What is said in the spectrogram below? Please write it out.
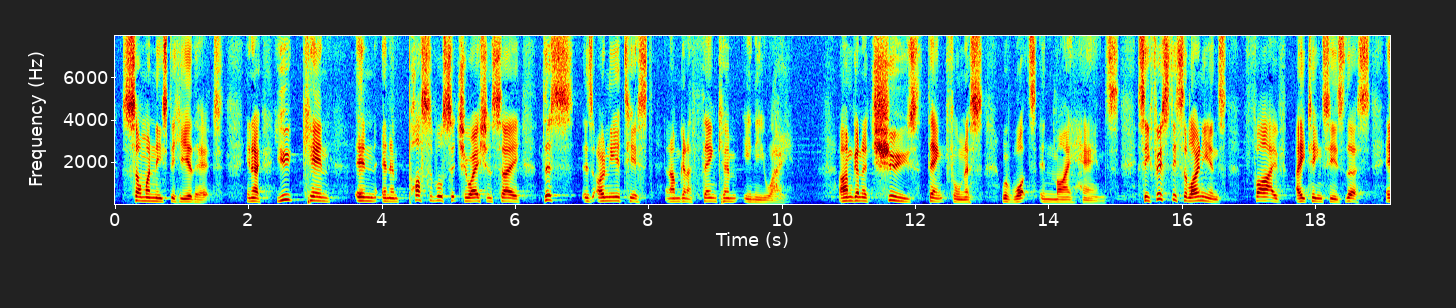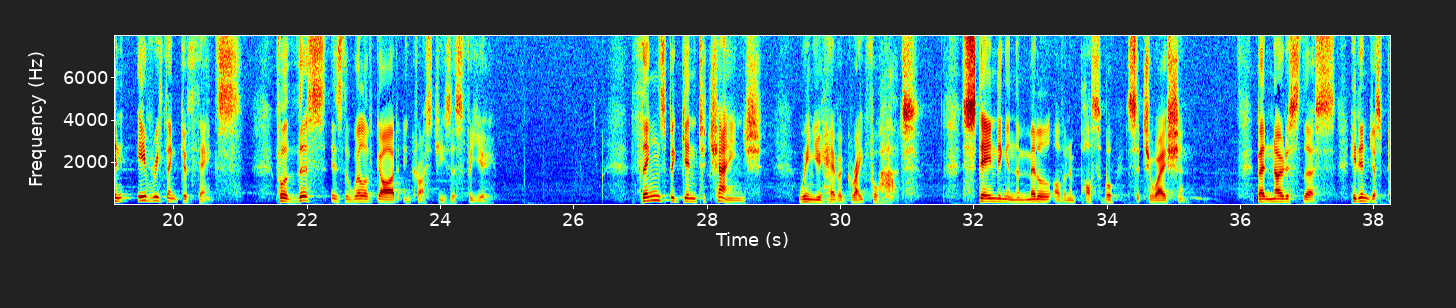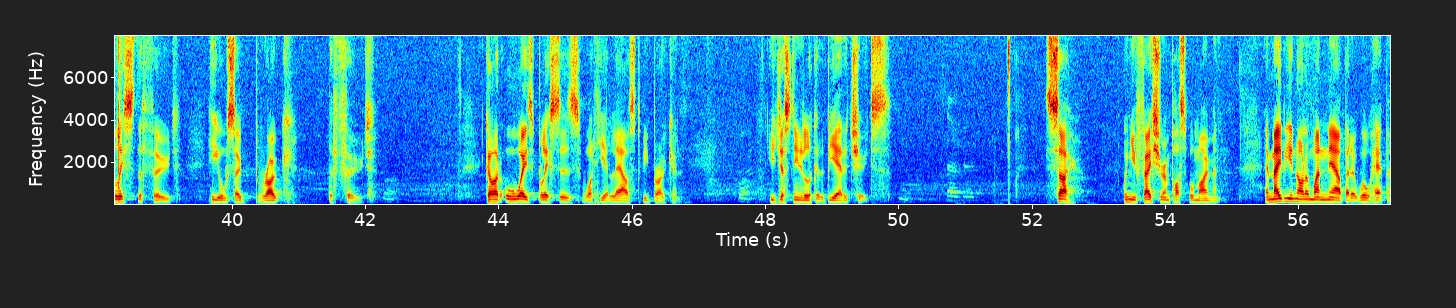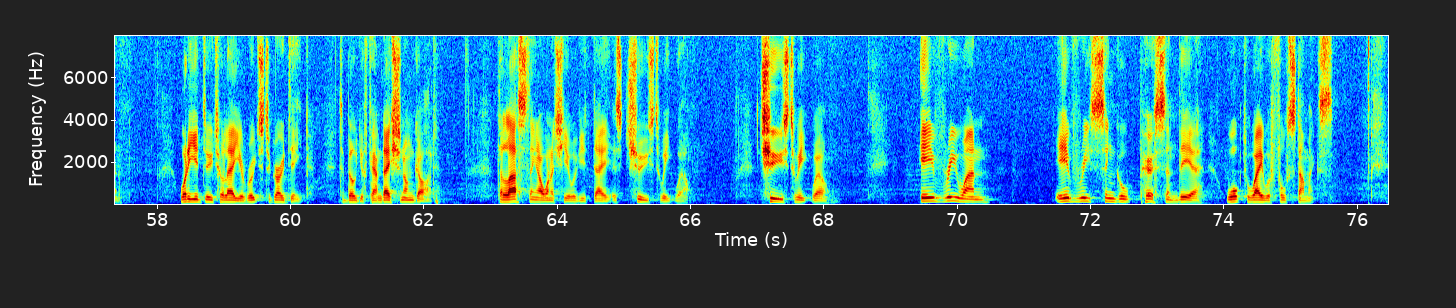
Someone needs to hear that. You know, you can, in an impossible situation, say, This is only a test, and I'm going to thank him anyway. I'm going to choose thankfulness with what's in my hands. See, 1 Thessalonians 5:18 says this, "In everything give thanks, for this is the will of God in Christ Jesus for you." Things begin to change when you have a grateful heart, standing in the middle of an impossible situation. But notice this He didn't just bless the food, He also broke the food. God always blesses what He allows to be broken. You just need to look at the Beatitudes. So, when you face your impossible moment, and maybe you're not in one now, but it will happen, what do you do to allow your roots to grow deep, to build your foundation on God? The last thing I want to share with you today is choose to eat well. Choose to eat well. Everyone, every single person there walked away with full stomachs.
